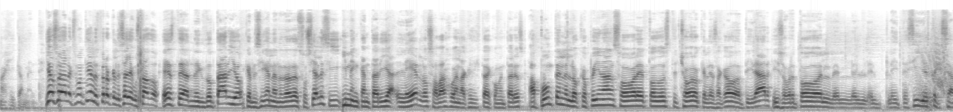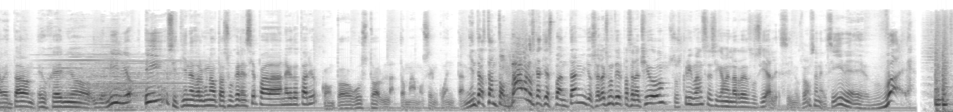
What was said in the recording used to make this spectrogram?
mágicamente. Yo soy Alex Montiel, espero que les haya gustado este anecdotario, que me sigan en las redes sociales y, me encantaría leerlos abajo en la cajita de comentarios. Apúntenle lo que opinan sobre todo este choro que les acabo de tirar y sobre todo el, el- pleitecillo este que se aventaron Eugenio y Emilio. Y si tienes alguna otra sugerencia para anecdotario, con todo gusto la tomamos en cuenta. Mientras tanto, vámonos que aquí espantan. Yo soy Alex Montiel, pásenla chido, suscríbanse, síganme en las redes sociales y nos vemos en el cine. Bye.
